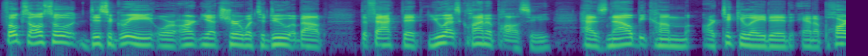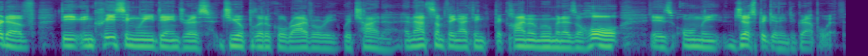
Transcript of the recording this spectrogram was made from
Folks also disagree or aren't yet sure what to do about the fact that US climate policy has now become articulated and a part of the increasingly dangerous geopolitical rivalry with China. And that's something I think the climate movement as a whole is only just beginning to grapple with.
